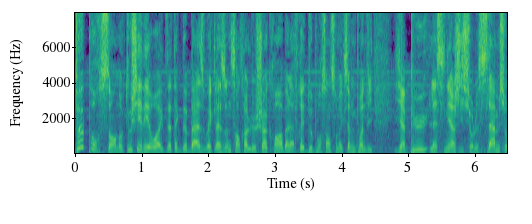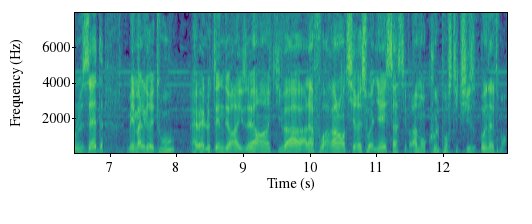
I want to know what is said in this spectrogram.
2%, donc toucher des héros avec des attaques de base ou avec la zone centrale de choc rend à Balafré 2% de son maximum de points de vie. Il n'y a plus la synergie sur le slam, sur le Z, mais malgré tout, eh ben, le Tenderizer hein, qui va à la fois ralentir et soigner, ça c'est vraiment cool pour Stitches honnêtement.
